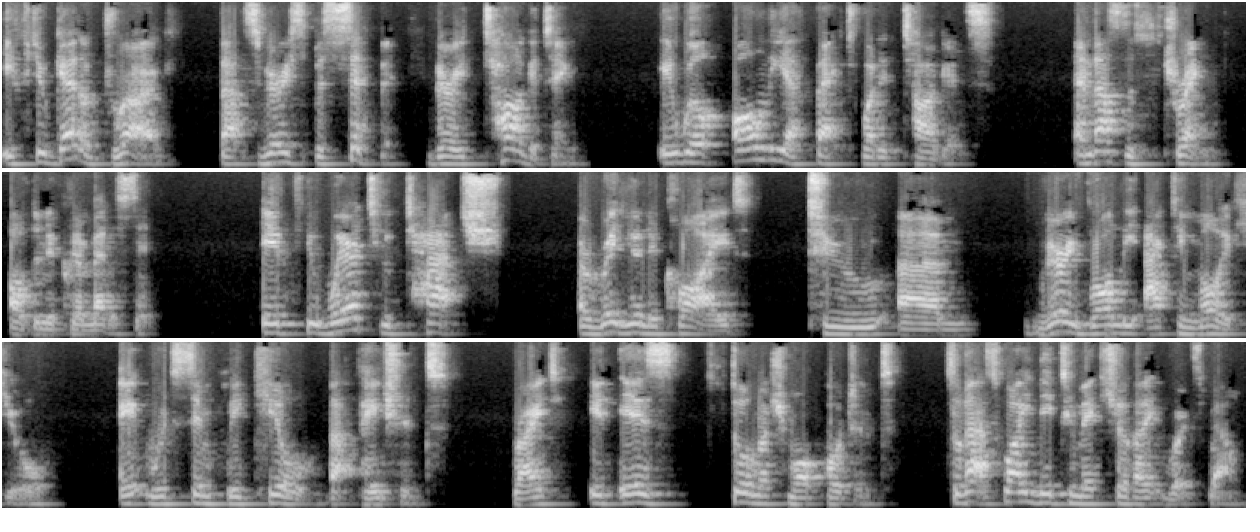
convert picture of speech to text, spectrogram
if you get a drug that's very specific, very targeting, it will only affect what it targets. And that's the strength of the nuclear medicine. If you were to attach a radionuclide to um, very broadly acting molecule, it would simply kill that patient, right? It is so much more potent. So that's why you need to make sure that it works well.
